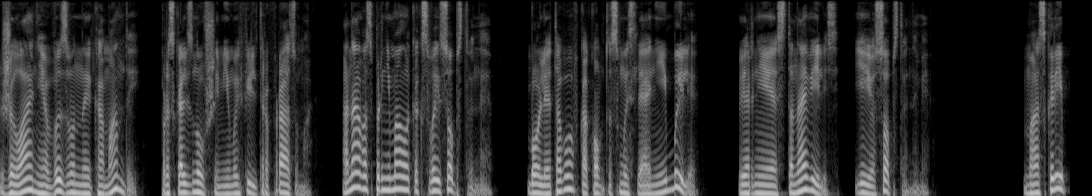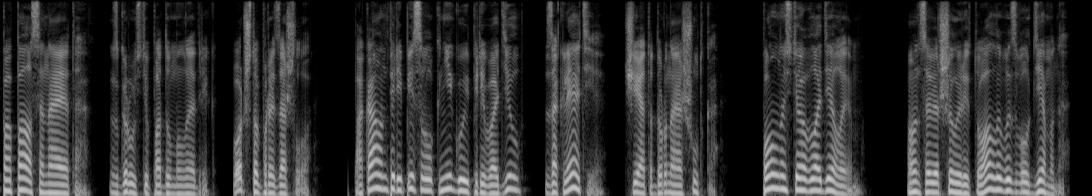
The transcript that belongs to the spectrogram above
Желания, вызванные командой, проскользнувшей мимо фильтров разума, она воспринимала как свои собственные. Более того, в каком-то смысле они и были, вернее, становились ее собственными. Маскрип попался на это, с грустью подумал Эдрик. Вот что произошло. Пока он переписывал книгу и переводил, заклятие, чья-то дурная шутка, полностью овладело им. Он совершил ритуал и вызвал демона,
